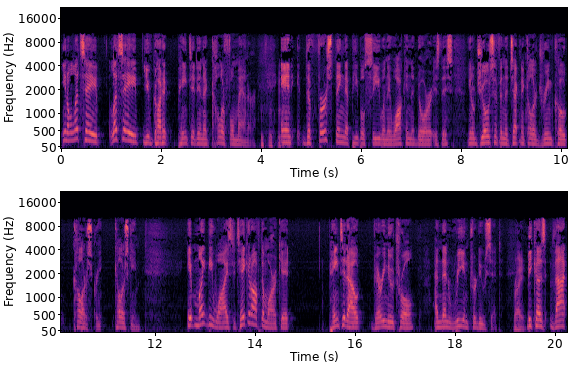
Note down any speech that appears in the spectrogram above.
you know, let's say let's say you've got it painted in a colorful manner, and the first thing that people see when they walk in the door is this, you know, Joseph in the Technicolor Dreamcoat color screen color scheme. It might be wise to take it off the market, paint it out very neutral, and then reintroduce it. Right. Because that,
